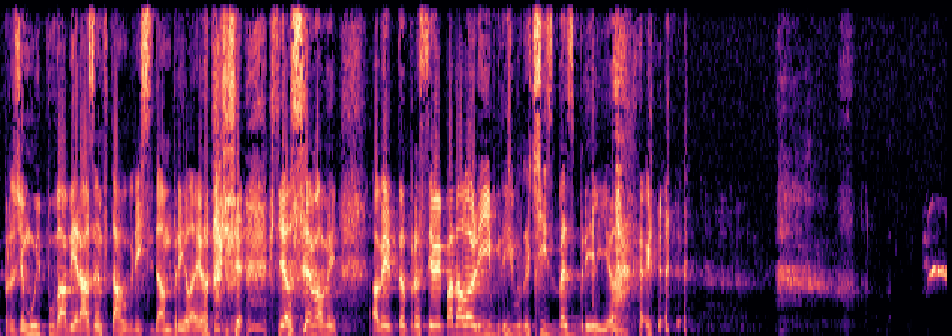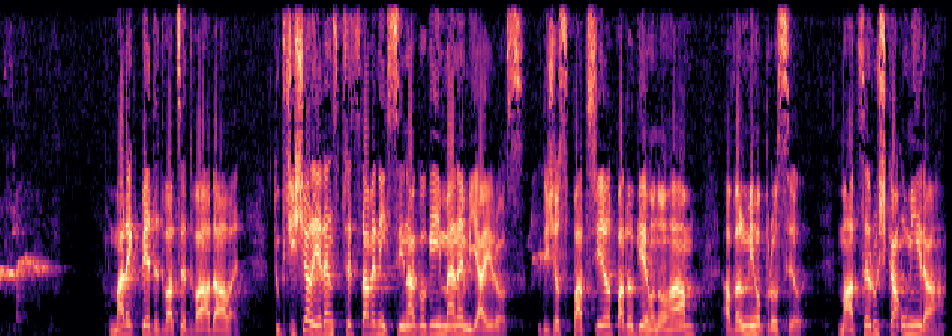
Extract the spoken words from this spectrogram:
protože můj půvab je rázem v tahu, když si dám brýle, jo, takže chtěl jsem, aby, aby to prostě vypadalo líp, když budu číst bez brýlí. Jo. Marek 5.22 a dále. Tu přišel jeden z představených synagogy jménem Jairos. Když ho spatřil, padl k jeho nohám a velmi ho prosil. Má dceruška umírá.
